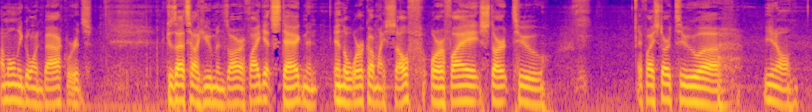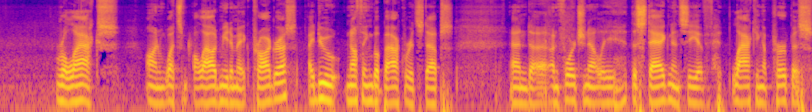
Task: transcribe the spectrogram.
i'm only going backwards. Because that's how humans are. If i get stagnant in the work on myself or if i start to if i start to uh, you know relax on what's allowed me to make progress i do nothing but backward steps and uh, unfortunately the stagnancy of lacking a purpose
